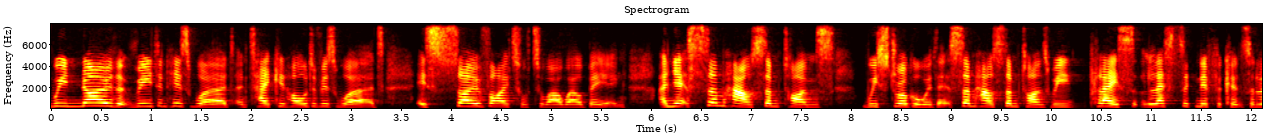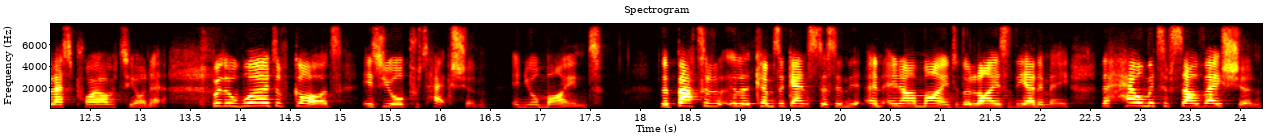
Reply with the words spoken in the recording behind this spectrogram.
We know that reading His Word and taking hold of His Word is so vital to our well being. And yet, somehow, sometimes we struggle with it. Somehow, sometimes we place less significance and less priority on it. But the Word of God is your protection in your mind. The battle uh, that comes against us in, the, in, in our mind, the lies of the enemy, the helmet of salvation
